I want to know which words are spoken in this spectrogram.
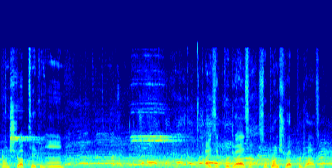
Bronstrup taking on Izzak Pedrazza. So Bronstrup Pedrazza.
